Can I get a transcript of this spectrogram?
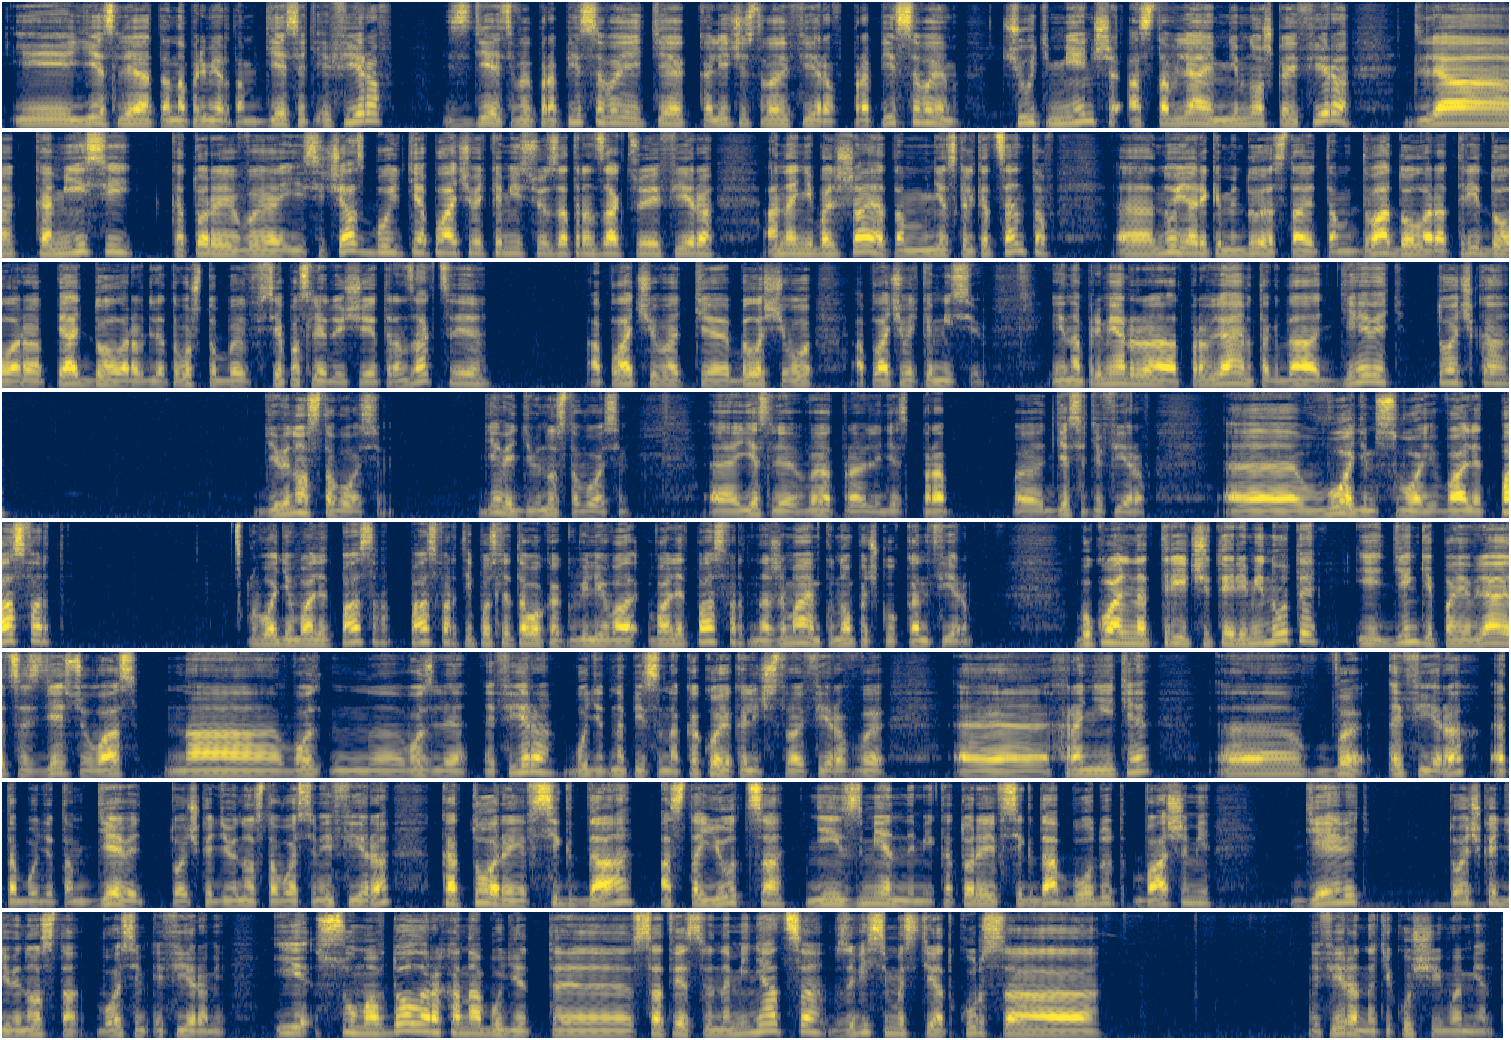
И если это, например, там 10 эфиров, здесь вы прописываете количество эфиров. Прописываем чуть меньше, оставляем немножко эфира для комиссий которые вы и сейчас будете оплачивать комиссию за транзакцию эфира. Она небольшая, там несколько центов. Э, ну, я рекомендую оставить там 2 доллара, 3 доллара, 5 долларов, для того, чтобы все последующие транзакции оплачивать, э, было с чего оплачивать комиссию. И, например, отправляем тогда 9.98. 9.98, э, если вы отправили 10, 10 эфиров. Вводим свой wallet password Вводим wallet password и после того, как ввели wallet password, нажимаем кнопочку Confirm. Буквально 3-4 минуты, и деньги появляются здесь у вас на, возле эфира. Будет написано, какое количество эфиров вы э, храните э, в эфирах. Это будет там 9.98 эфира, которые всегда остаются неизменными, которые всегда будут вашими 9.98 эфирами. И сумма в долларах, она будет, э, соответственно, меняться в зависимости от курса эфира на текущий момент.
